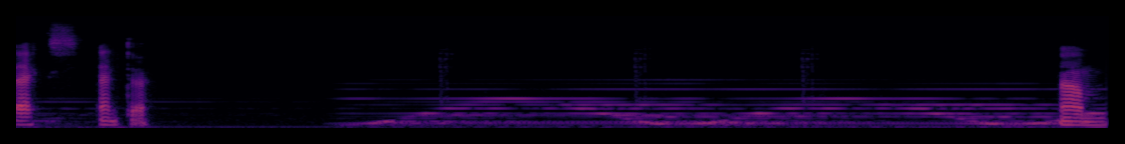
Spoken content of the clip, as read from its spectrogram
X, enter. Um...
